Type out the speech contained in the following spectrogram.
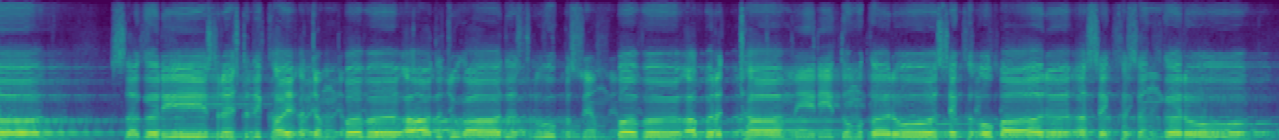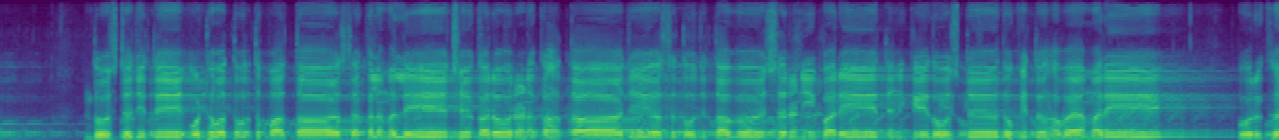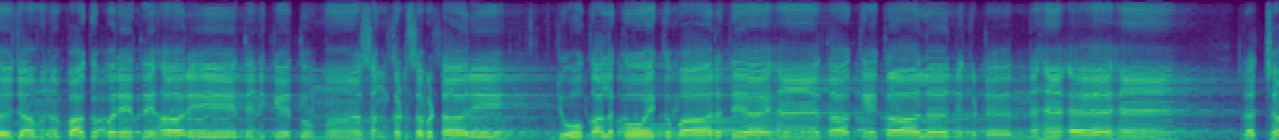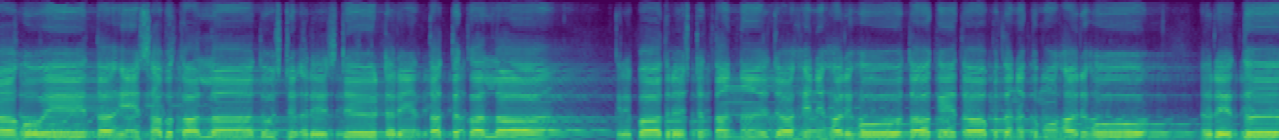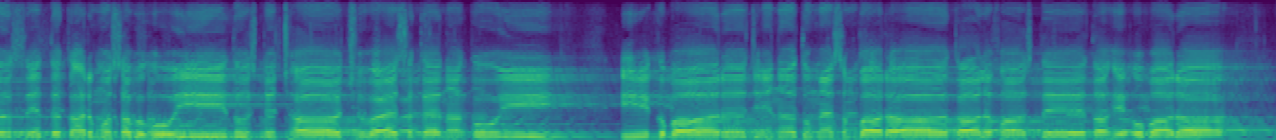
ਸਗਰੀ ਸ੍ਰਿਸ਼ਟ ਦਿਖਾਏ ਅਚੰਪਵ, ਆਦ ਜੁਗਾਦ ਸਰੂਪ ਸੰਪਵ। ਅਬ ਰੱਛਾ ਮੇਰੀ ਤੁਮ ਕਰੋ, ਸਿਖ ਉਬਾਰ ਅਸਿਖ ਸੰਗਰੋ। ਦੁਸ਼ਟ ਜਿਤੇ ਉਠਵਤ ਉਤਪਾਤਾ, ਸਕਲ ਮਲੇਛ ਕਰੋ ਰਣ ਕਹਤਾ, ਜੇ ਅਸ ਤੁਜ ਤਬ ਸ਼ਰਣੀ ਪਰੇ, ਤਿਨ ਕੇ ਦੁਸ਼ਟ ਦੁਖਿਤ ਹਵੈ ਮਰੇ। ਪੁਰਖ ਜਮਨ ਪਗ ਪਰੇ ਤਿਹਾਰੇ, ਤਿਨ ਕੇ ਤੁਮ ਸੰਕਟ ਸਭ ਟਾਰੇ। ਜੋ ਕਲ ਕੋ ਇੱਕ ਬਾਰ ਤੇ ਆਏ ਹੈ ਤਾਕੇ ਕਾਲ ਨਿਕਟ ਨਹਿ ਐ ਹੈ। ਰੱਛਾ ਹੋਏ ਤਹੇ ਸਭ ਕਾਲਾ, ਦੁਸ਼ਟ ਅਰਿਸ਼ਟ ਟਰੇ ਤਤ ਕਾਲਾ। ਕਿਰਪਾ ਦ੍ਰਿਸ਼ਟ ਤਨ ਜਾਹਿਨ ਹਰਿ ਹੋ, ਤਾਕੇ ਤਾਪ ਤਨਕ ਮੋ ਹਰਿ ਹੋ। ਰਿੱਧ ਸਿੱਧ ਕਰਮ ਸਭ ਹੋਈ, ਦੁਸ਼ਟ ਛਾਛ ਵੈ ਸਕੈ ਨਾ ਕੋਈ। ਏਕ ਬਾਰ ਜਿਨ ਤੁਮੈ ਸੰਭਾਰਾ, ਕਾਲ ਫਾਸਤੇ ਤਾਹੇ ਉਬਾਰਾ।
